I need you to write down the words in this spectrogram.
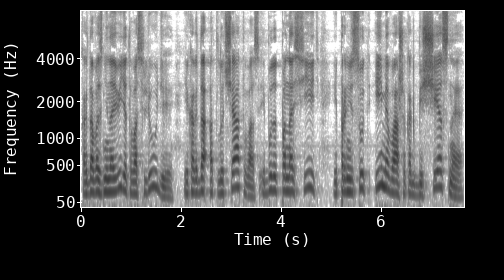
когда возненавидят вас люди, и когда отлучат вас, и будут поносить, и пронесут имя ваше, как бесчестное,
